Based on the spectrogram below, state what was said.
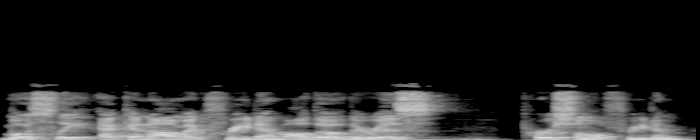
mostly economic freedom, although there is personal freedom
